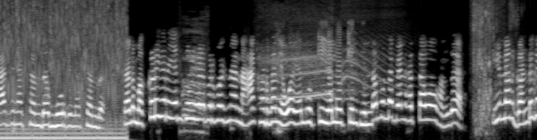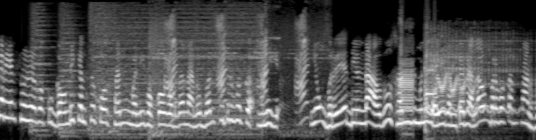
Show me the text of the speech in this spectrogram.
ಎರಡ್ ದಿನ ಚಂದ, ಮೂರ್ ದಿನ ಚಂದ. ನನ್ನ ಮಕ್ಕಳಿಗಾರ ಏನ್ ಸುಳ್ಳು ಹೇಳಿ ಬರ್ಬೇಕು ನಾ? ನಾಕ್ ಹಡ್ದಾನ ಯವ್ವ ಎಲ್ಲಿ ಹೊಕ್ಕಿ ಎಲ್ಲಿ ಹೊಕ್ಕಿ ಅಂತ ಹಿಂದ ಮುಂದ ಬೆನ್ ಹತ್ತಾವ ಹಂಗ. ಈಗ ನನ್ ಗಂಡಗಾರ ಏನ್ ಸುಳ್ಳು ಹೇಳ್ಬೇಕು? ಗೌಂಡಿ ಕೆಲ್ಸಕ್ಕೆ ಹೋಗಿ ಸಣ್ಣ ಮನಿಗ್ ಹೊಕ್ಕೋಗ್ಬಾರ್ದ ನಾನು ಬಂದ್ ಕುದಿರ್ಬೇಕು ಮನಿಗೆ. ಇವ್ ಬರೇ ದಿಂಡ ಅದು ಸಂಜೆ ಮನಿಗೆ ಐದು ಗಂಟೆ ಅವ್ ಬರ್ಬೇಕಂತ ನಾನು.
